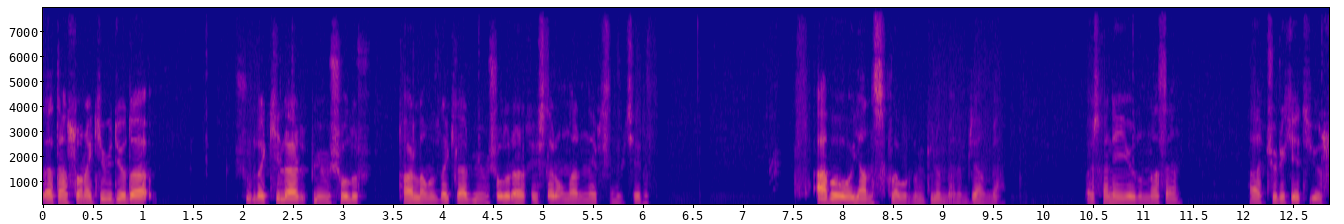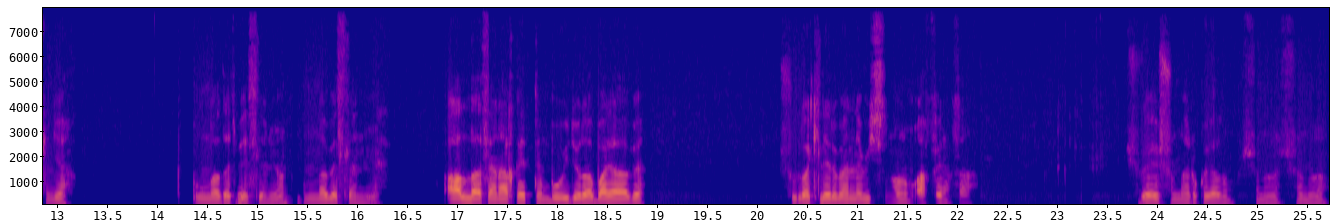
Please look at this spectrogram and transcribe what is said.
Zaten sonraki videoda şuradakiler büyümüş olur. Tarlamızdakiler büyümüş olur arkadaşlar. Onların hepsini biçeriz. Abo yanlışlıkla vurdum gülüm benim canım ben. Başka ne yiyordun la sen? Ha çürük et yiyorsun ya. Bununla da besleniyorsun. Bununla beslenmiyor. Allah sen hak ettin bu videoda bayağı bir. Şuradakileri benle biçtin oğlum. Aferin sana. Şuraya şunları koyalım. Şunu, şunu.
